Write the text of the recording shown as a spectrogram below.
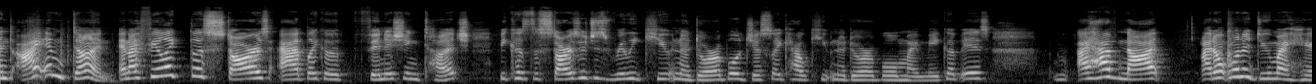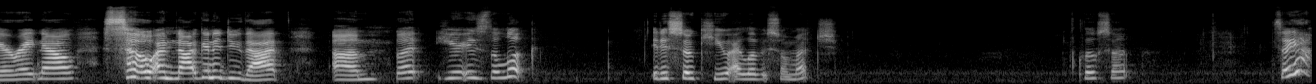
And I am done. And I feel like the stars add like a finishing touch because the stars are just really cute and adorable, just like how cute and adorable my makeup is. I have not, I don't want to do my hair right now, so I'm not going to do that. Um, but here is the look. It is so cute. I love it so much. Close up. So yeah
